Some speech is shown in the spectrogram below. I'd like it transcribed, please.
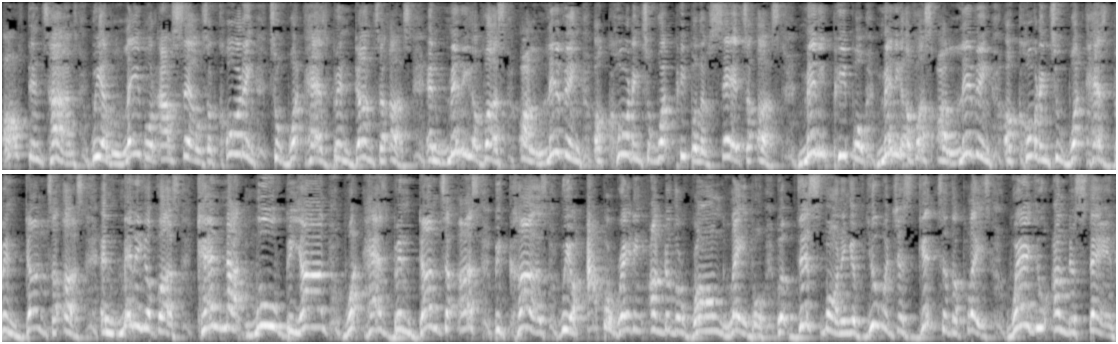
Oftentimes, we have labeled ourselves according to what has been done to us. And many of us are living according to what people have said to us. Many people, many of us are living according to what has been done to us. And many of us cannot move beyond what has been done to us because we are operating under the wrong label. But this morning, if you would just get to the place where you understand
